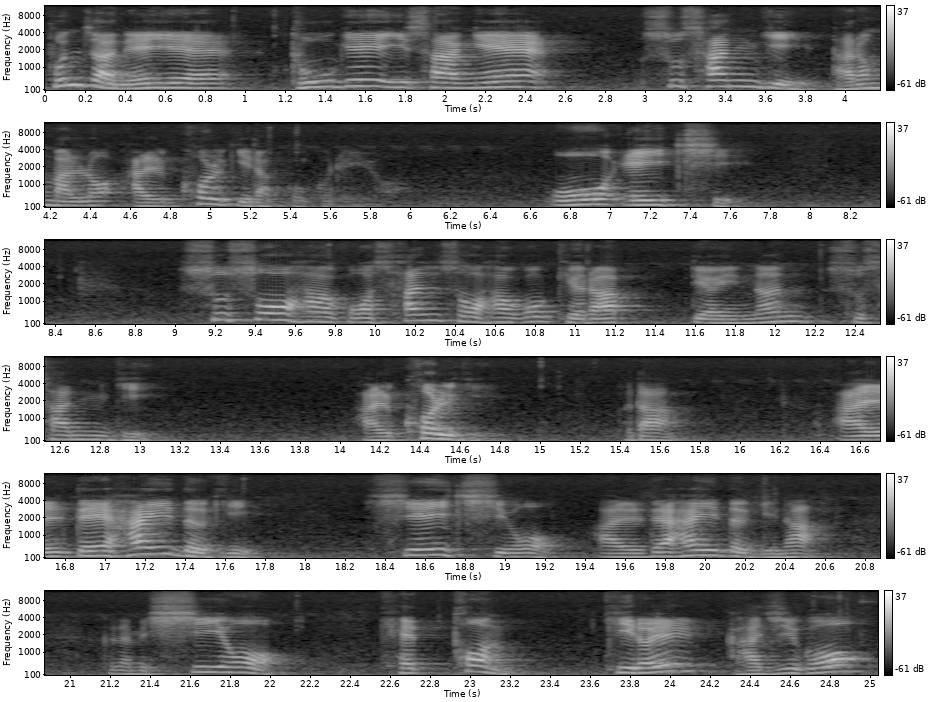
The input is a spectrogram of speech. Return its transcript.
분자 내에 두 개 이상의 수산기, 다른 말로 알코올기라고 그래요. OH 수소하고 산소하고 결합되어 있는 수산기, 알코올기. 그다음 알데하이드기 CHO, 알데하이드기나 그 다음에 CO, 케톤 기를 가지고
